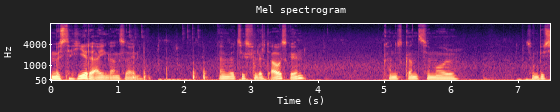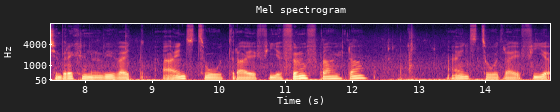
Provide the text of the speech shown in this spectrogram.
Müsste hier der Eingang sein. Dann wird sich's vielleicht ausgehen. Kann das Ganze mal so ein bisschen berechnen, wie weit 1, 2, 3, 4, 5 brauche ich da. 1, 2, 3, 4,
